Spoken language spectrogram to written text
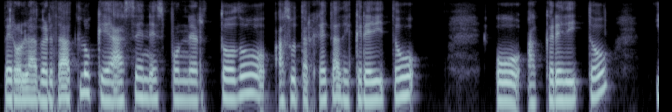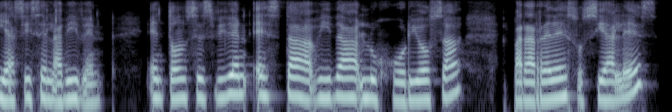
pero la verdad lo que hacen es poner todo a su tarjeta de crédito o a crédito y así se la viven. Entonces viven esta vida lujuriosa para redes sociales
